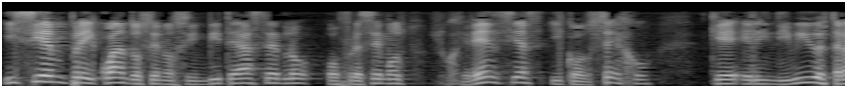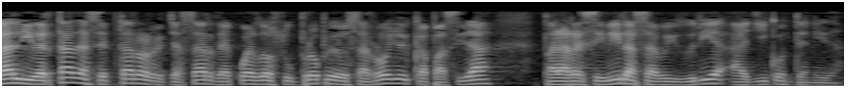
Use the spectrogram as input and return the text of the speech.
y siempre y cuando se nos invite a hacerlo, ofrecemos sugerencias y consejos que el individuo estará en libertad de aceptar o rechazar de acuerdo a su propio desarrollo y capacidad para recibir la sabiduría allí contenida.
